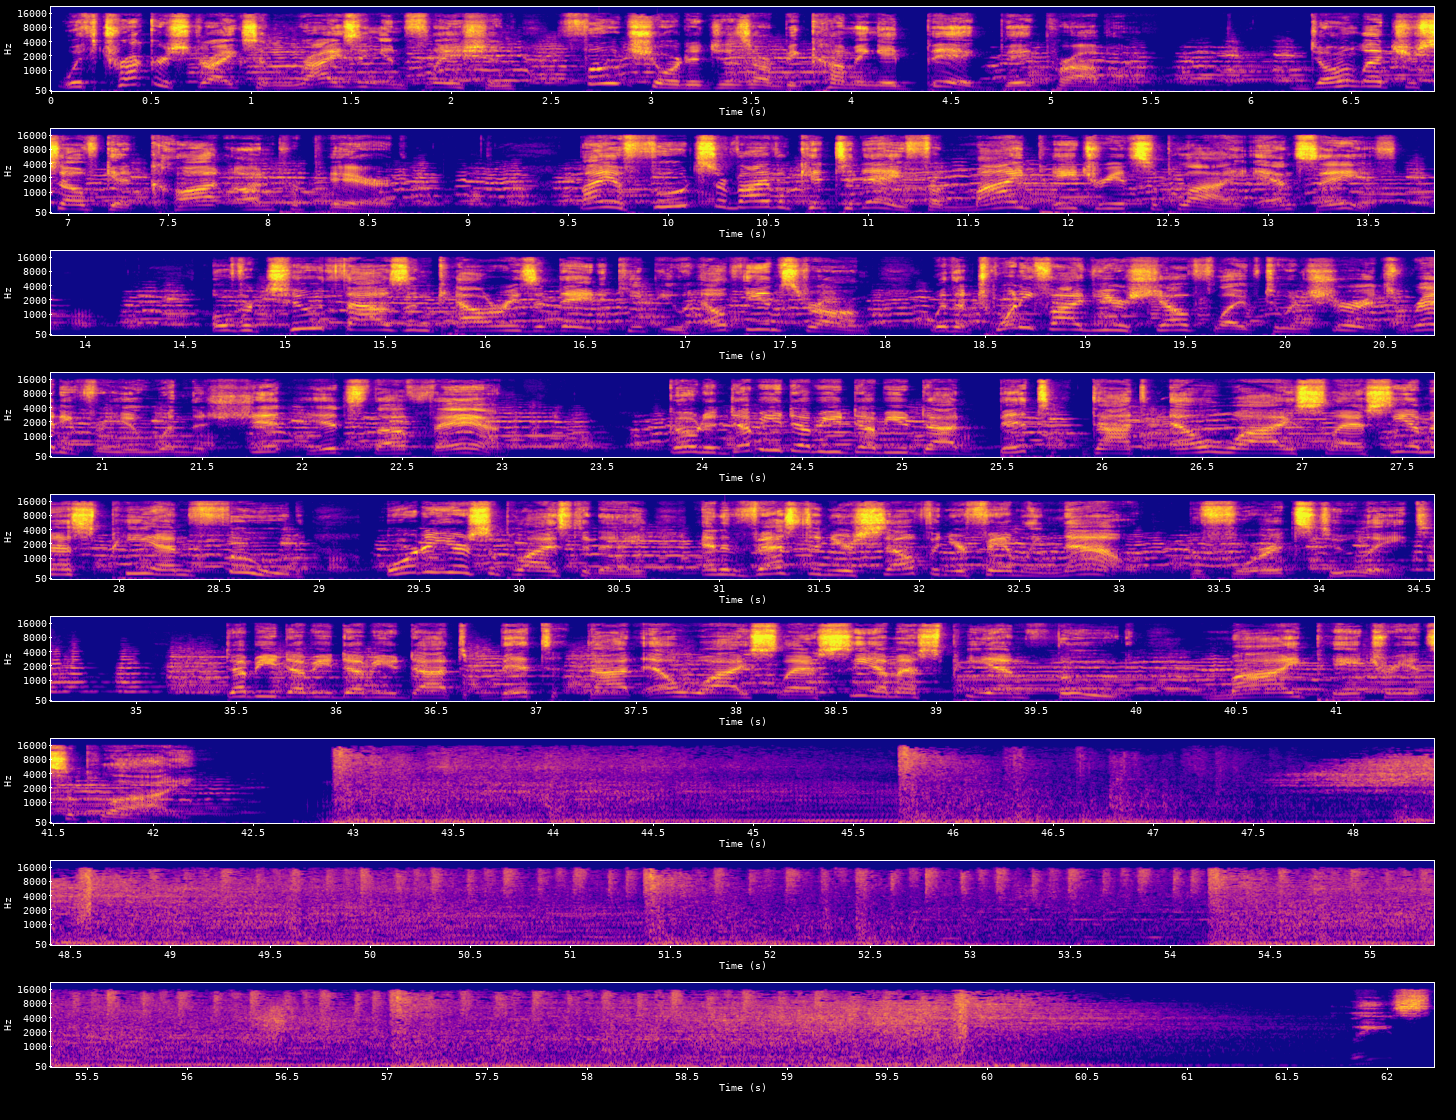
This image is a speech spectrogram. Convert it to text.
With trucker strikes and rising inflation, food shortages are becoming a big, big problem. Don't let yourself get caught unprepared. Buy a food survival kit today from My Patriot Supply and save. Over 2,000 calories a day to keep you healthy and strong, with a 25 year shelf life to ensure it's ready for you when the shit hits the fan. Go to www.bit.ly slash cmspnfood, order your supplies today, and invest in yourself and your family now before it's too late. www.bit.ly slash cmspnfood, my patriot supply.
